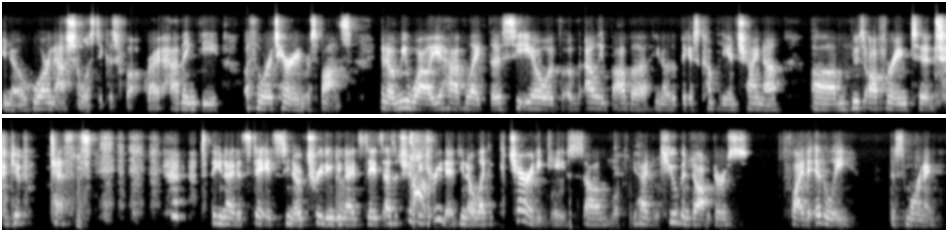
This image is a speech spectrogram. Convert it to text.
you know, who are nationalistic as fuck, right, having the authoritarian response. You know, meanwhile, you have like the CEO of, of Alibaba, you know, the biggest company in China, um, who's offering to, to give tests to the United States, you know, treating the United States as it should be treated, you know, like a charity case. Um, you had Cuban doctors fly to Italy this morning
